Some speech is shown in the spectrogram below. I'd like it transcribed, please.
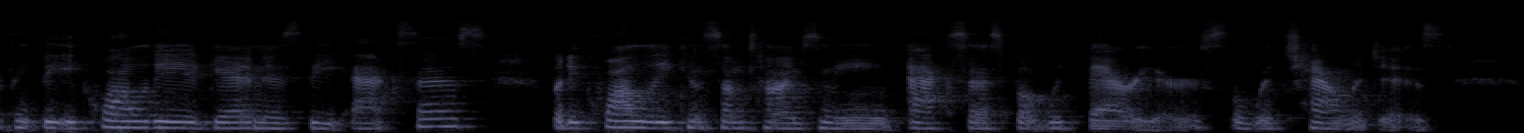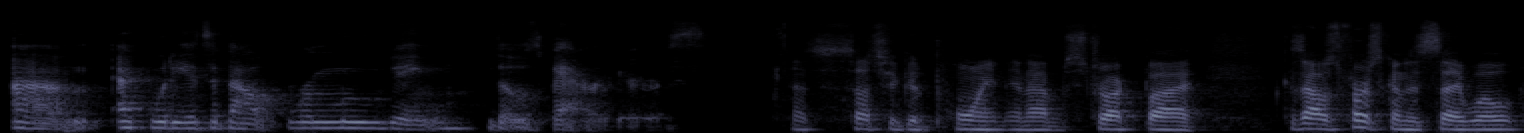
I think the equality again is the access, but equality can sometimes mean access, but with barriers or with challenges. Um, equity is about removing those barriers. That's such a good point, and I'm struck by because I was first going to say, well,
